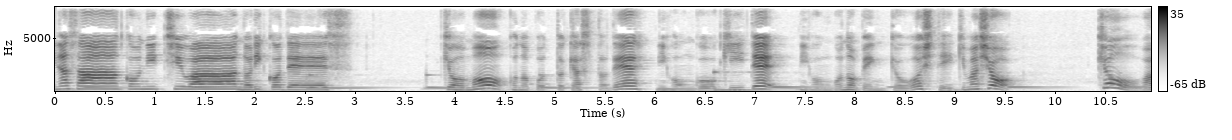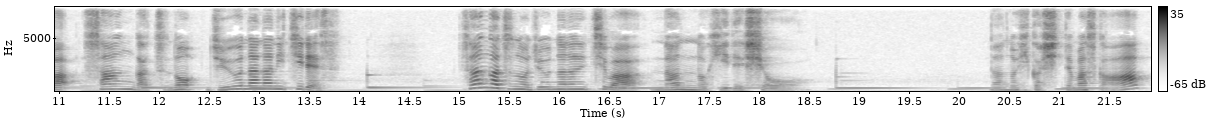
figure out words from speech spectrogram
皆さんこんにちは。のりこです。今日もこのポッドキャストで日本語を聞いて日本語の勉強をしていきましょう。今日は3月の17日です。3月の17日は何の日でしょう？何の日か知ってますか？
